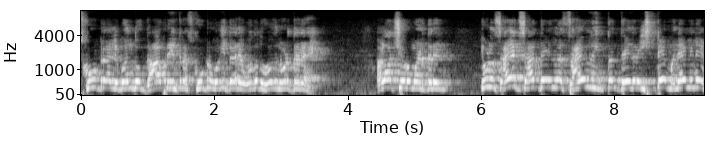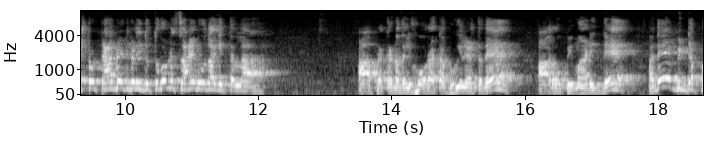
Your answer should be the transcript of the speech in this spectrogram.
ಸ್ಕೂಟ್ರಲ್ಲಿ ಬಂದು ಗಾಬರಿ ಅಂತ ಸ್ಕೂಟ್ರ್ ಹೋಗಿದ್ದಾರೆ, ಒಗೆದು ಹೋಗಿ ನೋಡ್ತಾರೆ. ಅಳಾಕ್ ಶುರು ಮಾಡ್ತಾರೆ. ಇವಳು ಸಾಯಕ್ ಸಾಧ್ಯ ಇಲ್ಲ ಸಾಯೋದು ಇತ್ತಂತ ಹೇಳಿದ್ರೆ ಇಷ್ಟೇ ಮನೆಯಲ್ಲಿನೇ ಎಷ್ಟೋ ಟ್ಯಾಬ್ಲೆಟ್ಗಳಿದ್ದು ತಗೊಂಡು ಸಾಯಬಹುದಾಗಿತ್ತಲ್ಲ. ಆ ಪ್ರಕರಣದಲ್ಲಿ ಹೋರಾಟ ಭುಗಿಲೇಳ್ತದೆ. ಆರೋಪಿ ಮಾಡಿದ್ದೆ. ಅದೇ ಬಿಡ್ಡಪ್ಪ,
